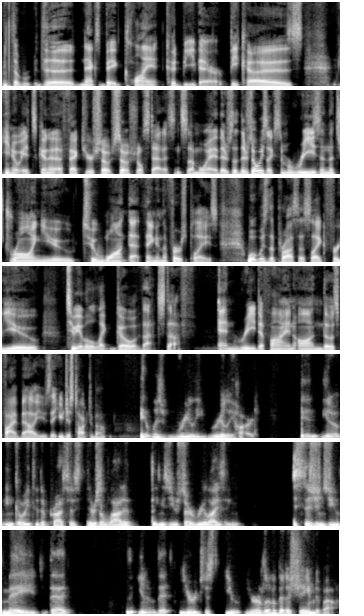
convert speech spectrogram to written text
the the next big client could be there because you know it's going to affect your so- social status in some way. There's a, there's always like some reason that's drawing you to want that thing in the first place. What was the process like for you to be able to let go of that stuff and redefine on those five values that you just talked about? It was really really hard. And you know in going through the process there's a lot of things you start realizing decisions you've made that you know that you're just you're, you're a little bit ashamed about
